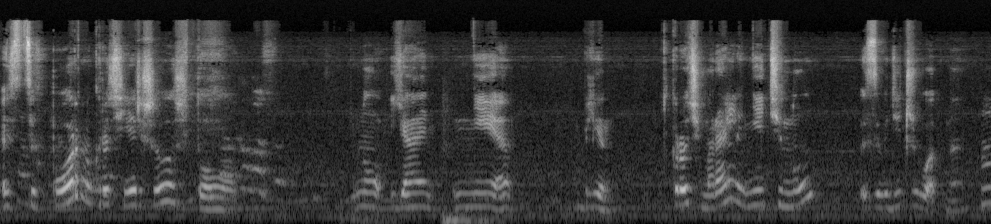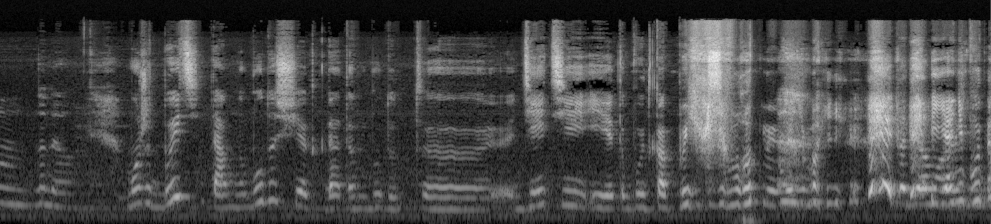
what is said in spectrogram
С тех пор, ну, короче, я решила, что, ну, я не, блин, короче, морально не тяну заводить животное. ну да. Может быть, там на будущее, когда там будут э, дети, и это будет как бы их животные, но не мои. И я не буду...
